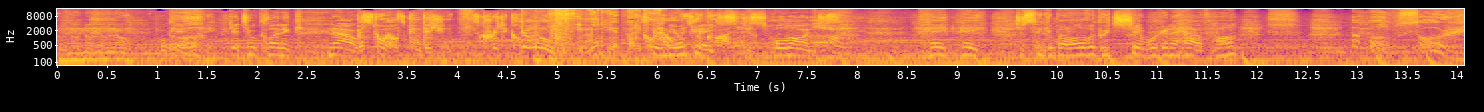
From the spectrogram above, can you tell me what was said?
No, no, no, no, no. Okay, oh. okay. get to a clinic now. Mr. Welles' condition is critical. Go! Immediate medical It's gonna help be is okay. required. Just, just hold on. Just, hey, hey, just think about all the good shit we're gonna have, huh? I'm sorry.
